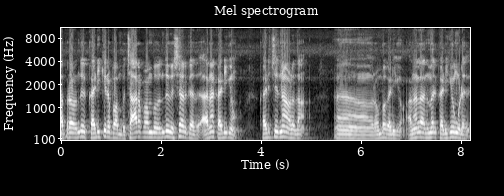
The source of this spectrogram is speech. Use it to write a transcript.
அப்புறம் வந்து கடிக்கிற பாம்பு சார பாம்பு வந்து விஷம் இருக்காது. ஆனால் கடிக்கும். கடிச்சதுன்னா அவ்வளோதான் ரொம்ப கடிக்கும். அதனால் அந்த மாதிரி கடிக்கவும் கூடாது.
